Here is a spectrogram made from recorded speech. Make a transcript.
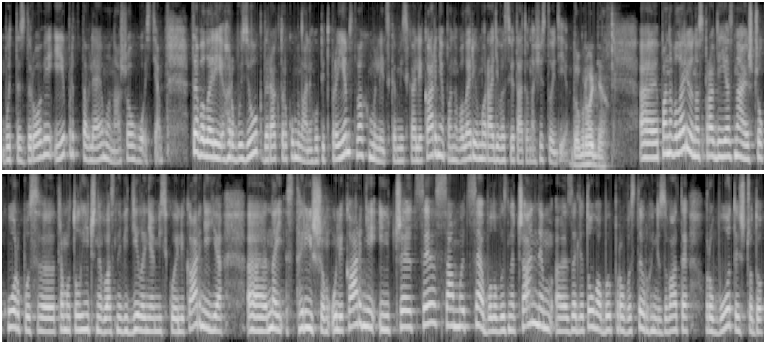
Будьте здорові і представляємо нашого гостя. Це Валерій Гарбузюк, директор комунального підприємства Хмельницька міська лікарня. Пане Валерію, ми раді вас вітати в нашій студії. Доброго дня. Е, Пане Валерію, насправді я знаю, що корпус е, травматологічне власне відділення міської лікарні є е, найстарішим у лікарні. І чи це саме це було визначальним задля того, аби провести організувати роботи щодо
